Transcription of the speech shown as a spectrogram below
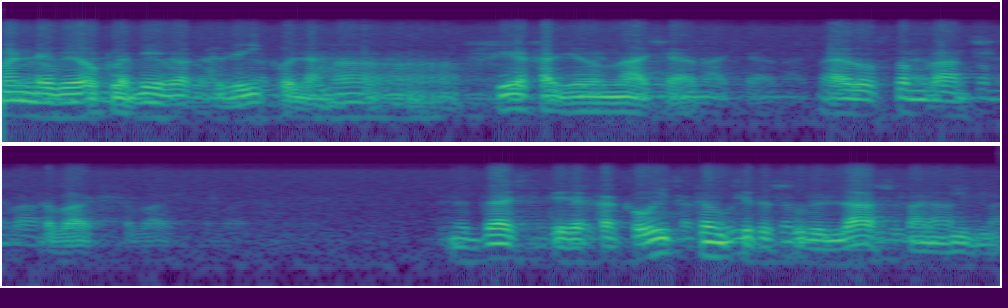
منډه به وکړه بي به قضي کوله ها شيخ علي هم ناشاد وای روستم ران شي تبا شي نو داسي طريقه کوي کوم چي رسول الله اسلام بيلي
